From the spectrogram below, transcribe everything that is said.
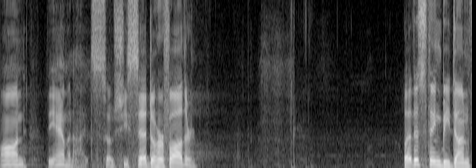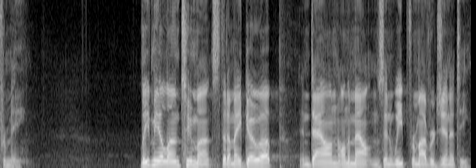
on the Ammonites. So she said to her father, let this thing be done for me. Leave me alone two months, that I may go up and down on the mountains and weep for my virginity,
